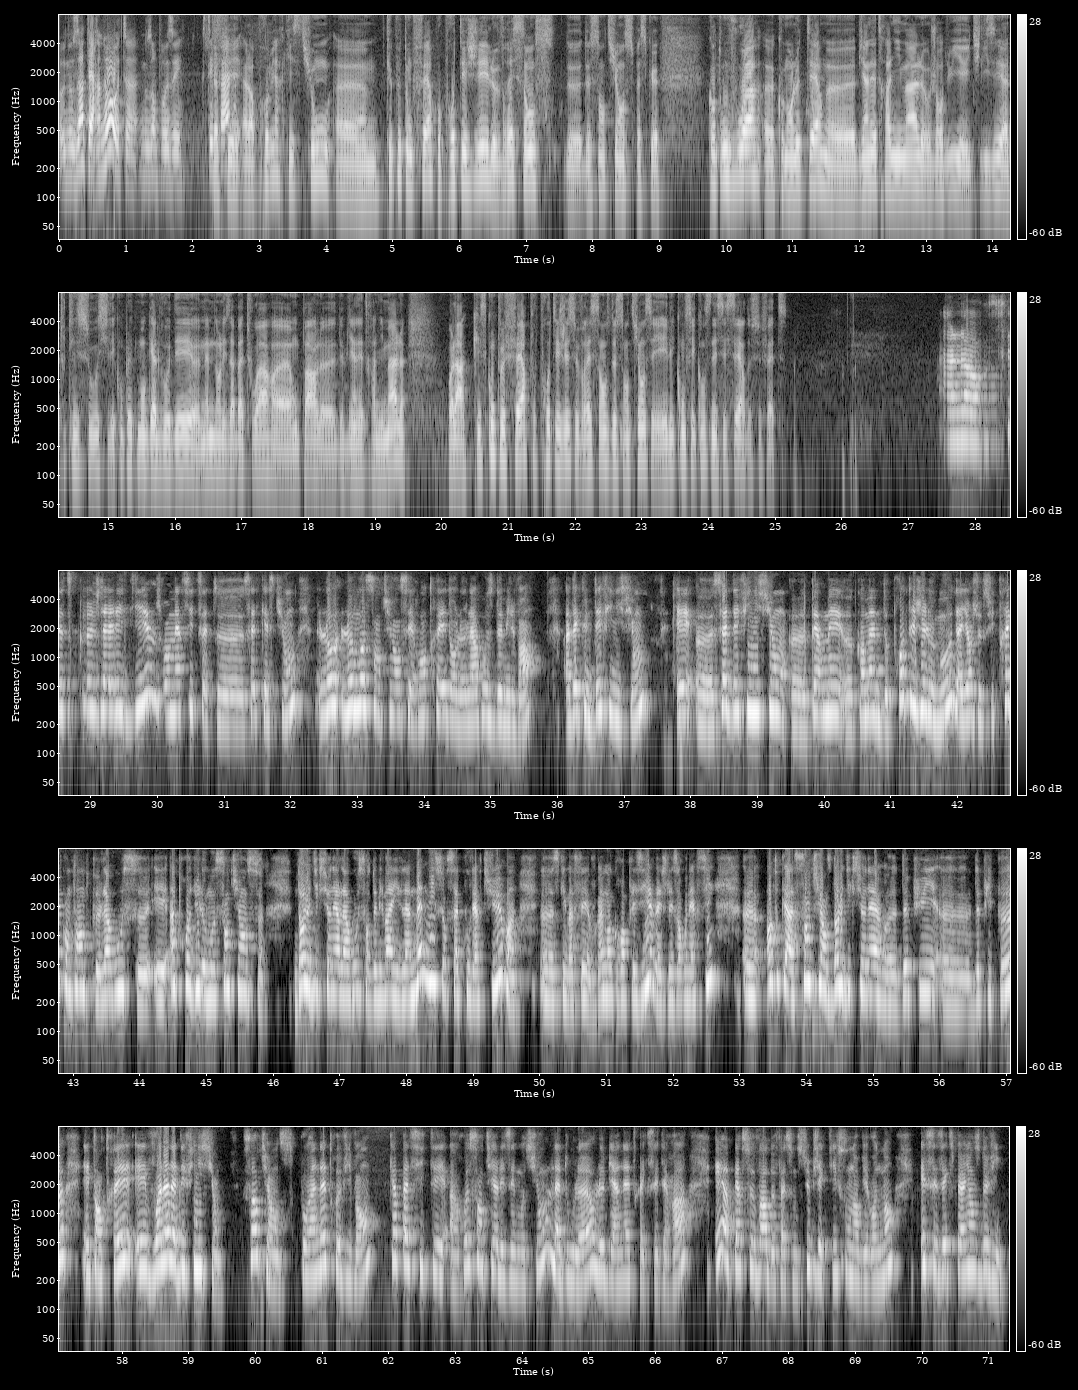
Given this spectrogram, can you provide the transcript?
nos internautes nous ont posé. Stéphane Alors, première question, euh, que peut-on faire pour protéger le vrai sens de, sentience? Parce que quand on voit euh, comment le terme bien-être animal aujourd'hui est utilisé à toutes les sauces, il est complètement galvaudé, même dans les abattoirs, on parle de bien-être animal. Voilà, qu'est-ce qu'on peut faire pour protéger ce vrai sens de sentience et les conséquences nécessaires de ce fait? Alors, c'est ce que j'allais dire. Je vous remercie de cette, euh, cette question. Le, mot sentience est rentré dans le Larousse 2020 avec une définition. Et euh, cette définition euh, permet quand même de protéger le mot. D'ailleurs, je suis très contente que Larousse ait introduit le mot sentience dans le dictionnaire Larousse en 2020. Il l'a même mis sur sa couverture, euh, ce qui m'a fait vraiment grand plaisir et je les en remercie. Euh, en tout cas, sentience dans le dictionnaire euh, depuis, depuis peu est entrée et voilà la définition. Sentience pour un être vivant, capacité à ressentir les émotions, la douleur, le bien-être, etc., et à percevoir de façon subjective son environnement et ses expériences de vie.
